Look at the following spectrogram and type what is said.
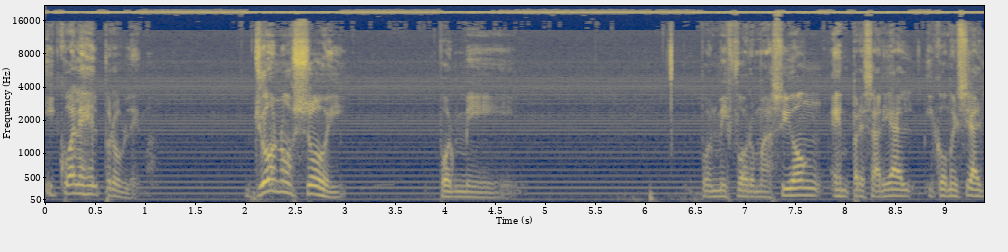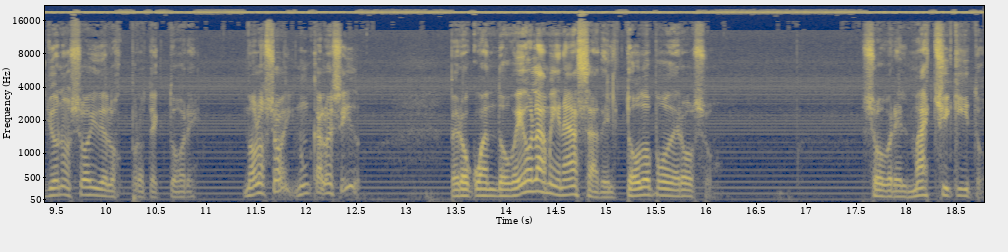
¿Y cuál es el problema? Yo no soy, por mi por mi formación empresarial y comercial, yo no soy de los protectores. No lo soy, nunca lo he sido. Pero cuando veo la amenaza del Todopoderoso sobre el más chiquito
